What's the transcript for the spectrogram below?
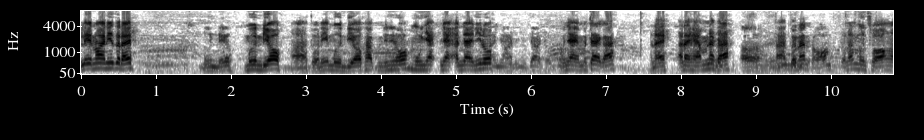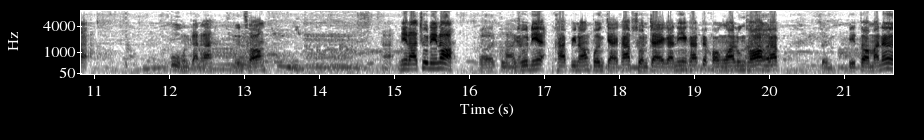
เล่น้อยนี้ตัวใดห มื่นเดียวหมื่นเดียวอ่าตัวนี้หมื่นเดียวครับนี่เนาะหมูใหญ่ใหญ่อันใหญ่นี่เนาะง่ายๆนี่จ้าถูกหมูใหญ่มันใช่กะอันไหนอันไหนแฮมนะกะเอออ่าตัวนั้นสองตัวนั้นหมื่นสองอะกู้เหมือนกันกะหมื่นสองอ่านี่ละชุดนี้เนาะเออตัวอ่านี้ชุดนี้ครับพี่น้องเปิงใจครับสนใจกันนี่ครับเจ้าของวัวลุงทองครับสนติดต่อมาเนอะ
